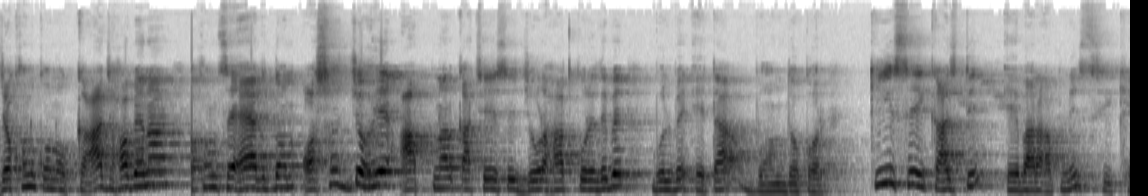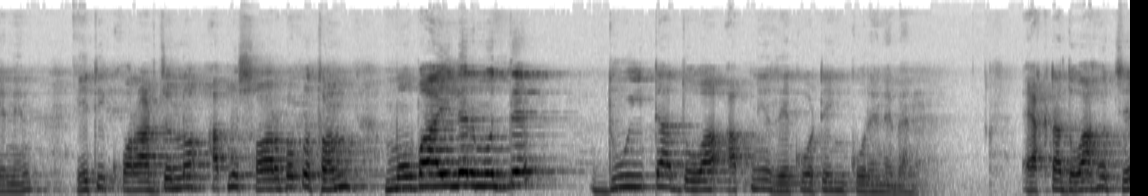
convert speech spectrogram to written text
যখন কোনো কাজ হবে না, তখন সে একদম অসহ্য হয়ে আপনার কাছে এসে জোড় হাত করে দেবে, বলবে, এটা বন্ধ কর। কি সেই কাজটি? এবার আপনি শিখে নিন। এটি করার জন্য আপনি সর্বপ্রথম মোবাইলের মধ্যে দুইটা দোয়া আপনি রেকর্ডিং করে নেবেন। একটা দোয়া হচ্ছে,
